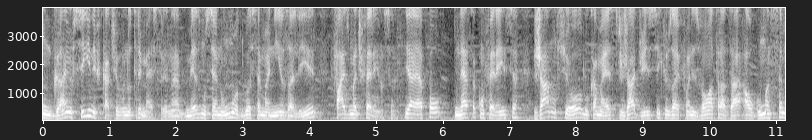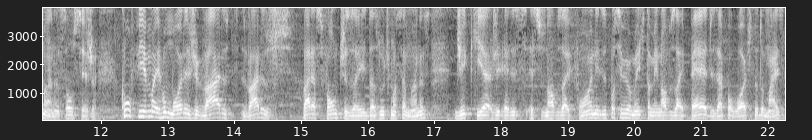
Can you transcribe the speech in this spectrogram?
um ganho significativo no trimestre, né? Mesmo sendo uma ou duas semaninhas ali, faz uma diferença. E a Apple, nessa conferência, já anunciou, o Luca Maestre já disse que os iPhones vão atrasar algumas semanas, ou seja, confirma aí rumores de vários, vários várias fontes aí das últimas semanas de que eles, esses novos iPhones e possivelmente também novos iPads, Apple Watch e tudo mais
